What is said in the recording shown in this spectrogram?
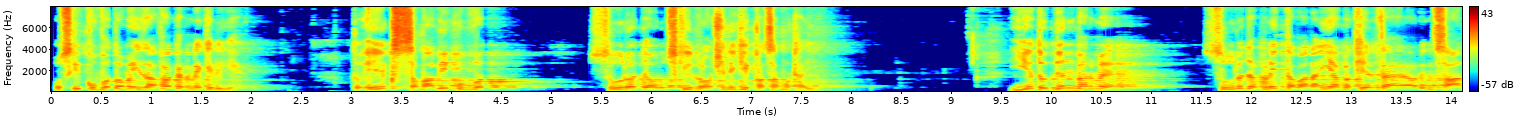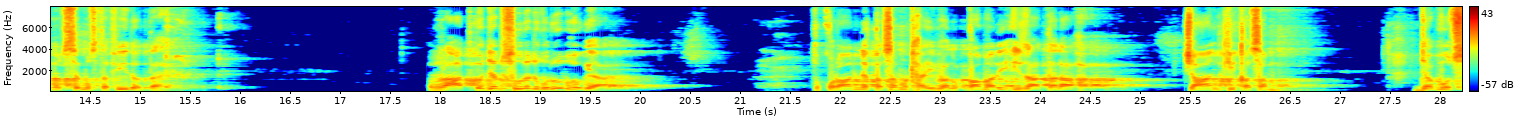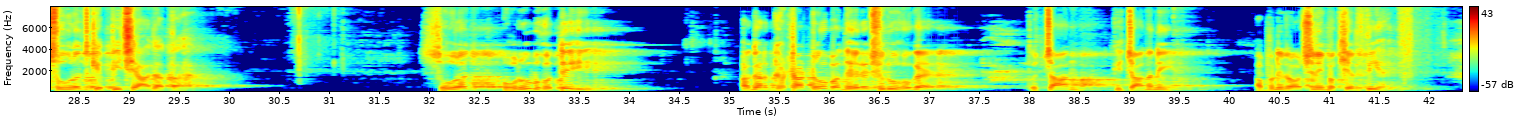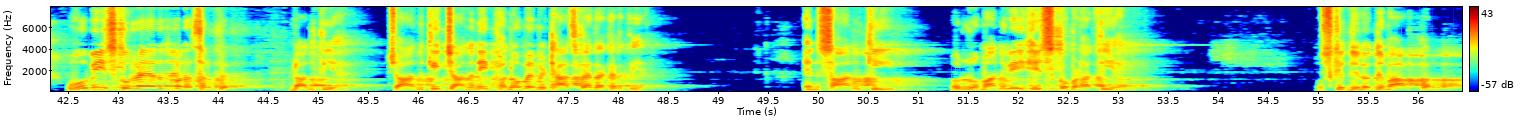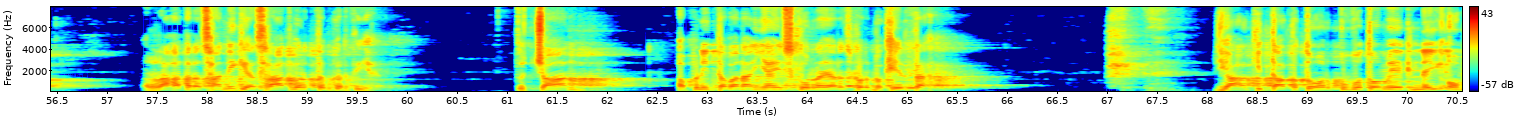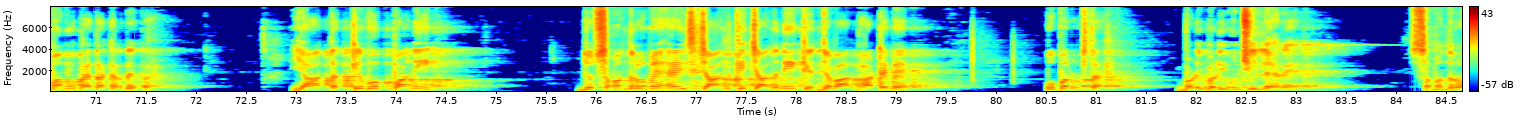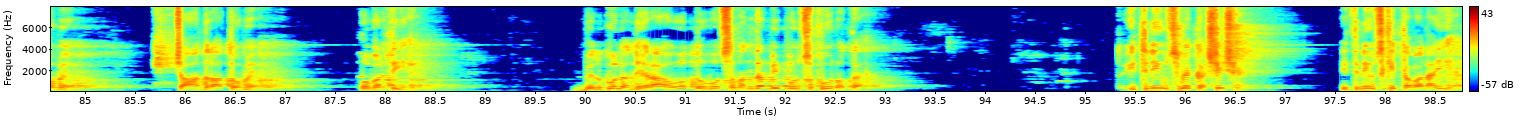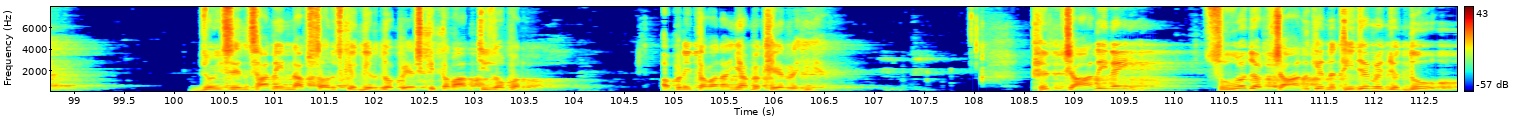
اس کی قوتوں میں اضافہ کرنے کے لیے۔ تو ایک سماوی قوت سورج اور اس کی روشنی کی قسم اٹھائی۔ یہ تو دن بھر میں سورج اپنی توانائیاں بکھیرتا ہے اور انسان اس سے مستفید ہوتا ہے۔ رات کو جب سورج غروب ہو گیا، تو قرآن نے قسم اٹھائی ول قمر ایزا طلح چاند کی قسم۔ جب وہ سورج کے پیچھے آ جاتا ہے۔ سورج غروب ہوتے ہی اگر گھٹا ٹوپ اندھیرے شروع ہو گئے تو چاند کی چاندنی اپنی روشنی بکھیرتی ہے۔ وہ بھی اس عرض پر اثر پہ ڈالتی ہے۔ چاند کی چاندنی پھلوں میں مٹھاس پیدا کرتی ہے۔ انسان کی رومانوی حص کو بڑھاتی ہے۔ اس کے دل و دماغ پر راحت رسانی کے اثرات مرتب کرتی ہے۔ تو چاند اپنی توانائیاں اس کو عرض پر بکھیرتا ہے۔ یہاں کی طاقتوں اور قوتوں میں ایک نئی امنگ پیدا کر دیتا ہے۔ یہاں تک کہ وہ پانی جو سمندروں میں ہے، اس چاند کی چاندنی کے جوار بھاٹے میں اوپر اٹھتا ہے۔ بڑی بڑی اونچی لہریں سمندروں میں، چاند راتوں میں ابھرتی ہیں۔ بالکل اندھیرا ہو تو وہ سمندر بھی پرسکون ہوتا ہے۔ تو اتنی اس میں کشش ہے، اتنی اس کی توانائی ہے۔ جو اس انسانی نفس اور اس کے گرد و پیش کی تمام چیزوں پر اپنی توانائیاں بکھیر رہی ہے۔ پھر چاند ہی نہیں، سورج اور چاند کے نتیجے میں جو دو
